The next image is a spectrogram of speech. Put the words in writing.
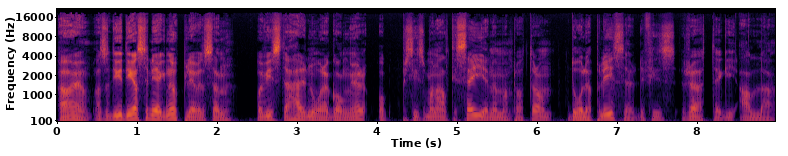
Ja, ja. Alltså det är ju dels den egna upplevelsen. Och visst, det här är några gånger. Och precis som man alltid säger när man pratar om dåliga poliser. Det finns rötägg i alla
